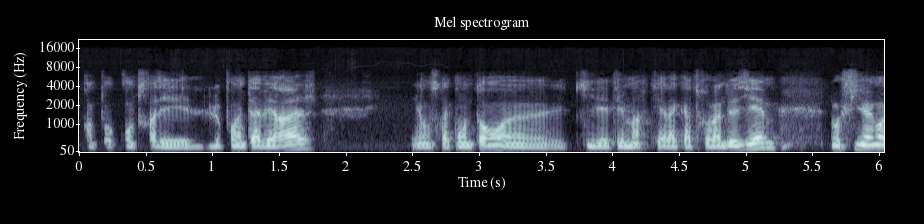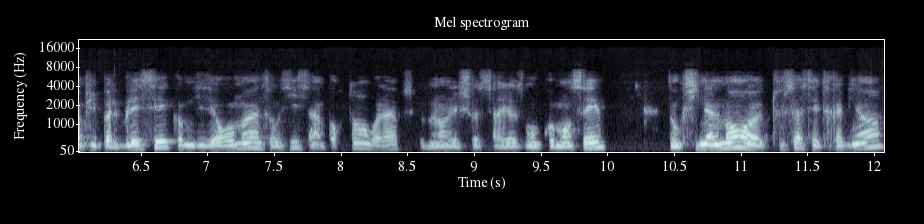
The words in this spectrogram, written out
quand on comptera le point d'avérage et on sera content qu'il ait été marqué à la 82e. Donc finalement, puis pas le blessé, comme disait Romain, ça aussi c'est important, voilà, parce que maintenant les choses sérieuses vont commencer. Donc finalement, tout ça c'est très bien.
